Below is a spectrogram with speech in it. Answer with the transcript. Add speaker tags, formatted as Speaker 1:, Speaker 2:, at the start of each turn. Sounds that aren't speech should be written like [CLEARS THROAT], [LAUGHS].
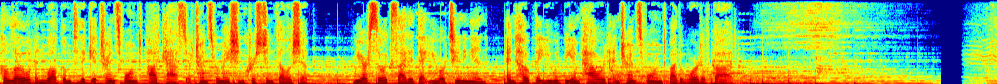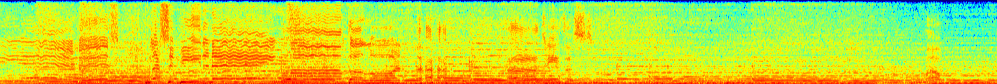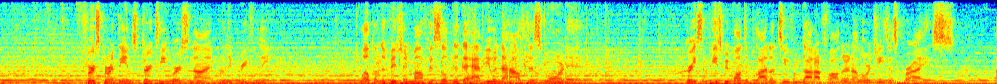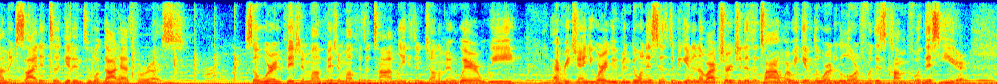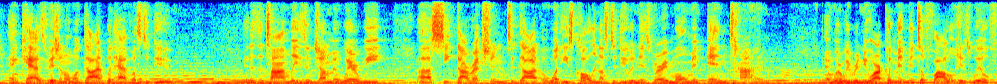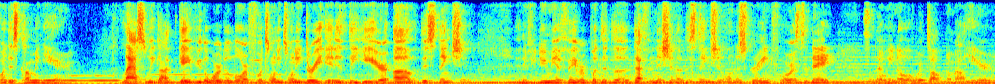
Speaker 1: Hello and welcome to the Get Transformed podcast of Transformation Christian Fellowship. We are so excited that you are tuning in, and hope that you would be empowered and transformed by the Word of God.
Speaker 2: Corinthians 13, verse 9, really briefly. Welcome to Vision Month. It's so good to have you in the house this morning. Grace and peace be multiplied unto you from God our Father and our Lord Jesus Christ. I'm excited to get into what God has for us. So, we're in Vision Month. Vision Month is a time, ladies and gentlemen, where we, every January, we've been doing this since the beginning of our church. It is a time where we give the word of the Lord for this come for this year and cast vision on what God would have us to do. It is a time, ladies and gentlemen, where we uh, seek direction to God or what He's calling us to do in this very moment in time, and where we renew our commitment to follow His will for this coming year. Last week, I gave you the word of the Lord for 2023. It is the year of distinction. And if you do me a favor, put the, the definition of distinction on the screen for us today so that we know what we're talking about here.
